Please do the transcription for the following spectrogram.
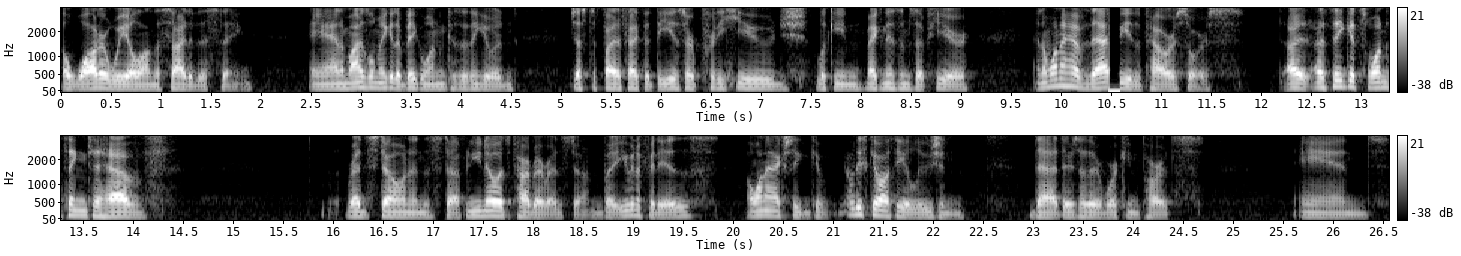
a water wheel on the side of this thing. And I might as well make it a big one because I think it would justify the fact that these are pretty huge looking mechanisms up here. And I want to have that be the power source. I, I think it's one thing to have redstone and stuff, and you know it's powered by redstone, but even if it is, I want to actually give at least give off the illusion that there's other working parts and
